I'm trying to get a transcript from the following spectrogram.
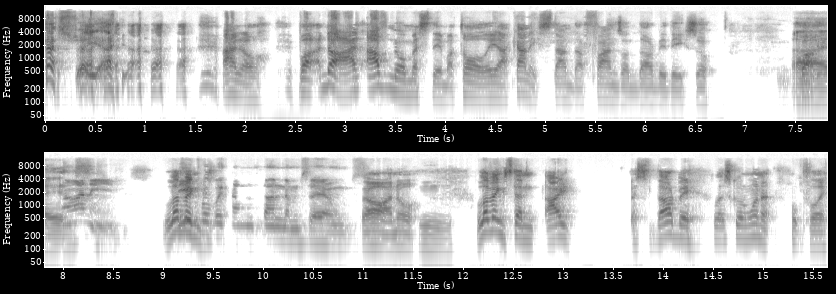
That's right. aye. I know, but no, I, I've no missed them at all. Eh? I can't stand their fans on Derby Day. So Aye. Danny. They Living. probably can't stand themselves. Oh, I know. Hmm. Livingston. I. It's the Derby. Let's go and win it. Hopefully.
